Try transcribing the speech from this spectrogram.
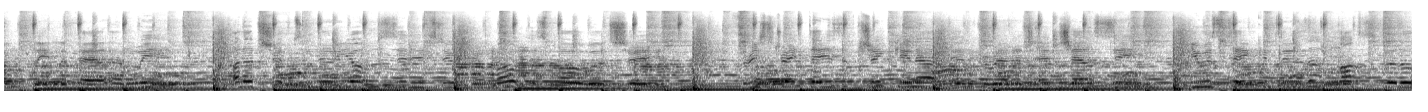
Completely pale and weak on a trip to New York City to promote his poetry. Three straight days of drinking out in Greenwich and Chelsea. He was taken to the hospital,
